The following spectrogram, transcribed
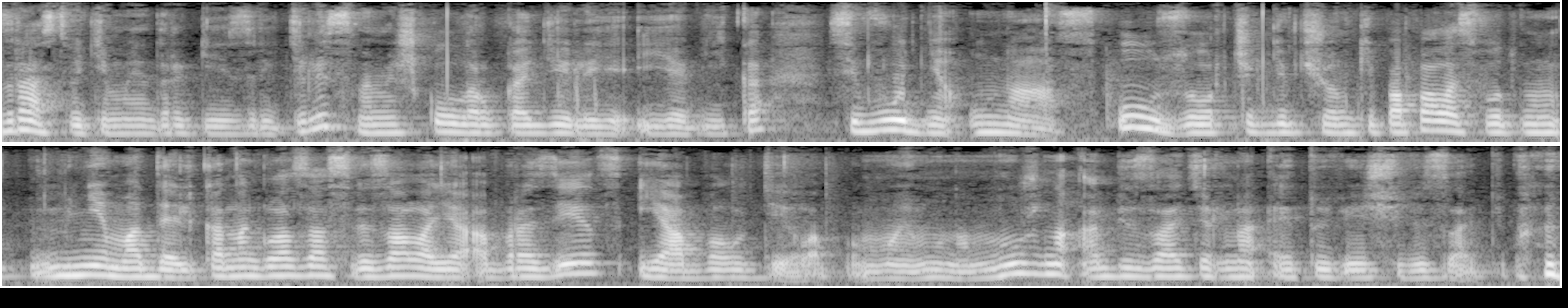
Здравствуйте, мои дорогие зрители! С вами Школа Рукоделия и я Вика. Сегодня у нас узорчик, девчонки. Попалась вот мне моделька на глаза. Связала я образец и обалдела. По-моему, нам нужно обязательно эту вещь вязать.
